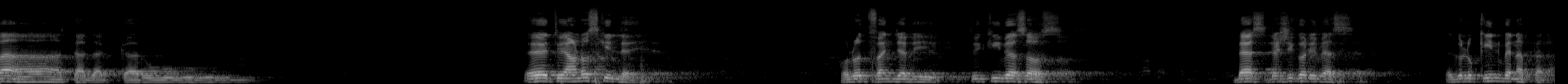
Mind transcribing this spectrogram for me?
ما تذكرون এই তুই আনস কিনলে। হলুদ পাঞ্জাবি, তুই কি বেসস ব্যাস বেশি করে ব্যাস এগুলো কিনবেন আপনারা।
